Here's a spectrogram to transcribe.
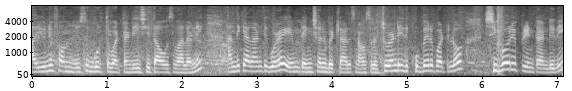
ఆ యూనిఫామ్ చూసి గుర్తుపట్టండి ఈషిత హౌస్ వాళ్ళని. అందుకే అలాంటివి కూడా ఏం టెన్షన్ పెట్టాల్సిన అవసరం చూడండి ఇది కుబేరుపట్టులో శిబోరి ప్రింట్ అండి ఇది.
